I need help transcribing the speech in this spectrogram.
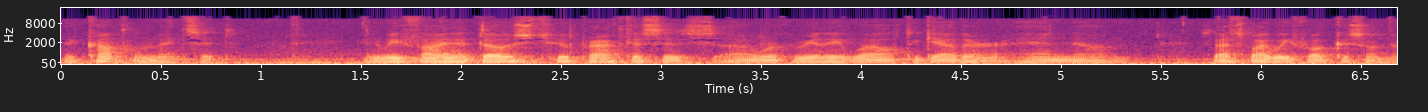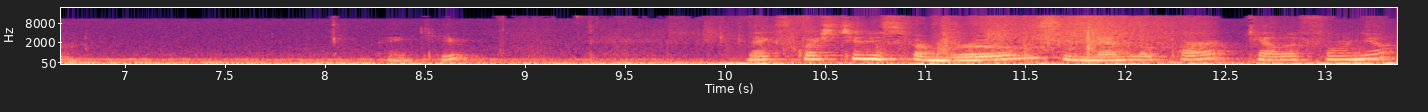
It complements it. And we find that those two practices uh, work really well together, and um, so that's why we focus on them. Thank you. Next question is from Rose in Menlo Park, California.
